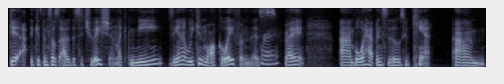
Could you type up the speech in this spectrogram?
get get themselves out of the situation. Like me, Zena, we can walk away from this, right? right? Um, but what happens to those who can't? Um,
